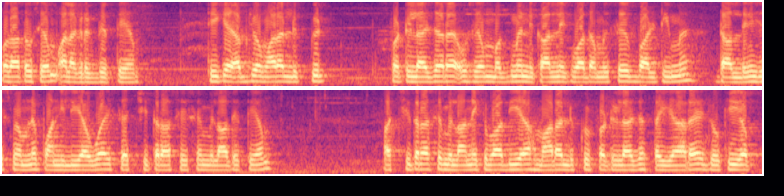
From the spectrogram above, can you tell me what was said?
पदार्थ उसे हम अलग रख देते हैं। ठीक है, अब जो हमारा लिक्विड फर्टिलाइज़र है, उसे हम मग में निकालने के बाद हम इसे बाल्टी में डाल देंगे, जिसमें हमने पानी लिया हुआ है। इसे अच्छी तरह से, इसे मिला देते हैं हम। अच्छी तरह से मिलाने के बाद ये हमारा लिक्विड फर्टिलाइज़र तैयार है, जो कि अब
